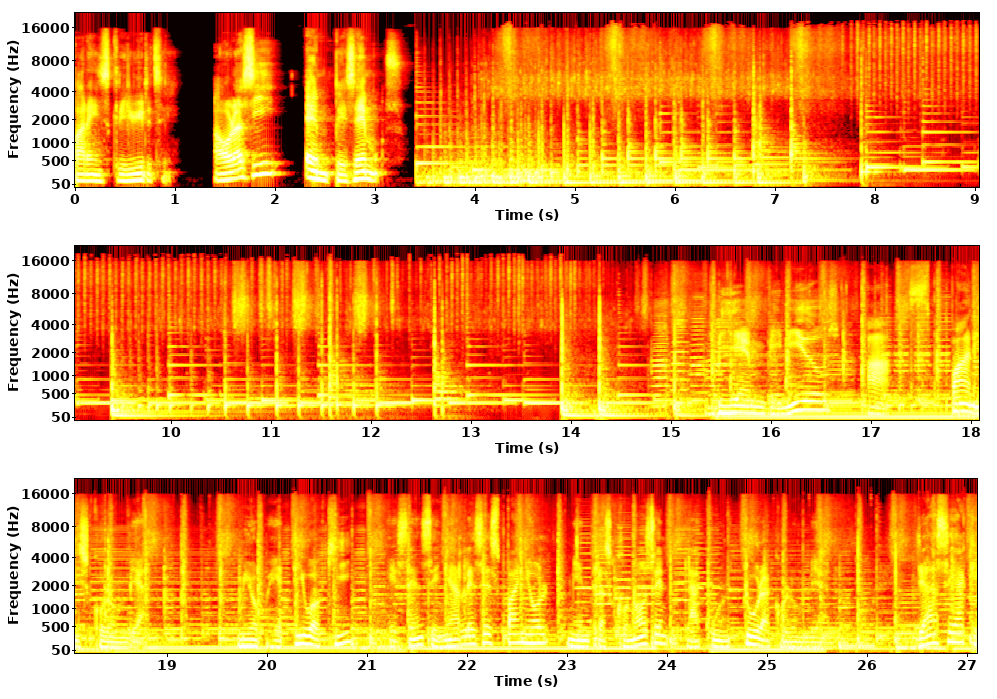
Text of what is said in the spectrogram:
para inscribirse. Ahora sí, empecemos. Bienvenidos a Spanish Colombiano. Mi objetivo aquí es enseñarles español mientras conocen la cultura colombiana. Ya sea que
